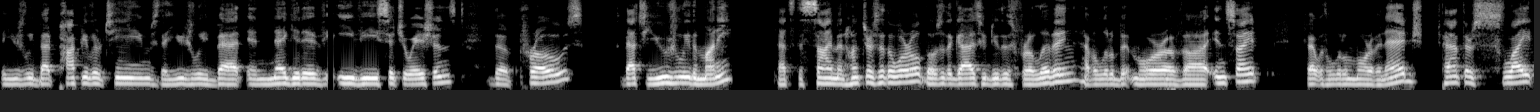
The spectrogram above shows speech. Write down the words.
They usually bet popular teams. They usually bet in negative EV situations. The pros, that's usually the money. That's the Simon Hunters of the world. Those are the guys who do this for a living, have a little bit more of uh, insight, bet with a little more of an edge. Panthers slight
